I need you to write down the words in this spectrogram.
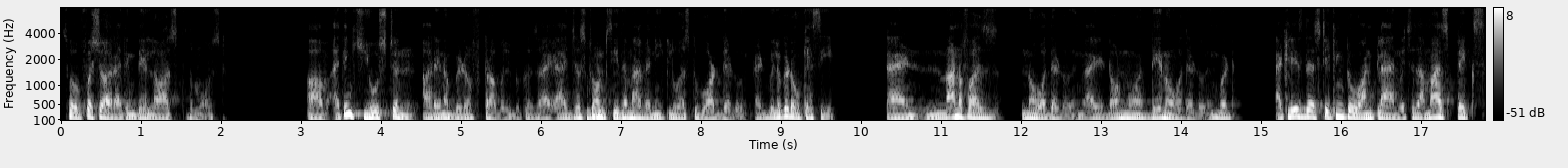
So for sure, I think they lost the most. Um, I think Houston are in a bit of trouble because I, I just Mm-hmm. don't see them have any clue as to what they're doing. Right? We look at OKC, and none of us know what they're doing. I don't know if they know what they're doing, but at least they're sticking to one plan, which is amass picks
